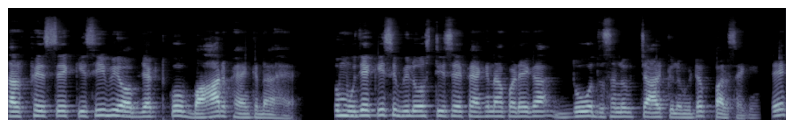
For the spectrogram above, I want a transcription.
सरफेस से किसी भी ऑब्जेक्ट को बाहर फेंकना है तो मुझे किस वेलोसिटी से फेंकना पड़ेगा? दो दशमलव चार किलोमीटर पर सेकेंड से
